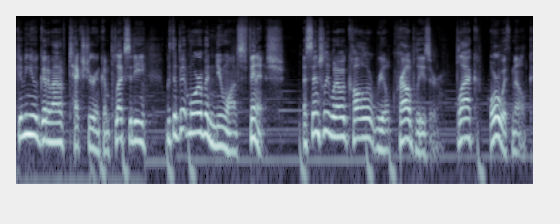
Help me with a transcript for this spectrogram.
giving you a good amount of texture and complexity with a bit more of a nuanced finish. Essentially what I would call a real crowd pleaser, black or with milk.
